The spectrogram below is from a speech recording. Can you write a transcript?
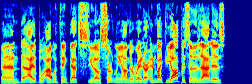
And I, I would think that's you know certainly on their radar. And Mike, the opposite of that is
